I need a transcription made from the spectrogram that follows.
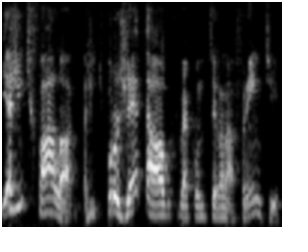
E a gente fala, a gente projeta algo que vai acontecer lá na frente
